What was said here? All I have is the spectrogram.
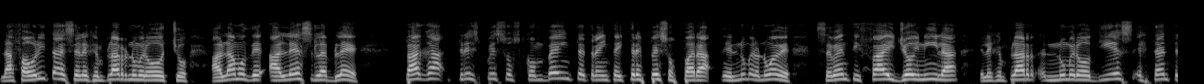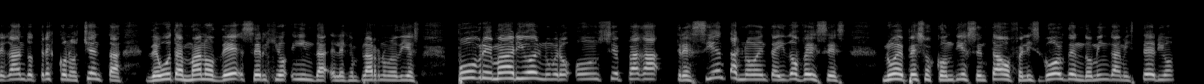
la favorita es el ejemplar número 8, hablamos de Ales Leblé, paga 3 pesos con 20, 33 pesos para el número 9, 75 Joy Nila. El ejemplar número 10 está entregando 3 con 80. Debuta en manos de Sergio Inda, el ejemplar número 10. Pobre Mario, el número 11, paga 392 veces, 9 pesos con 10 centavos. Feliz Golden, Dominga Misterio.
